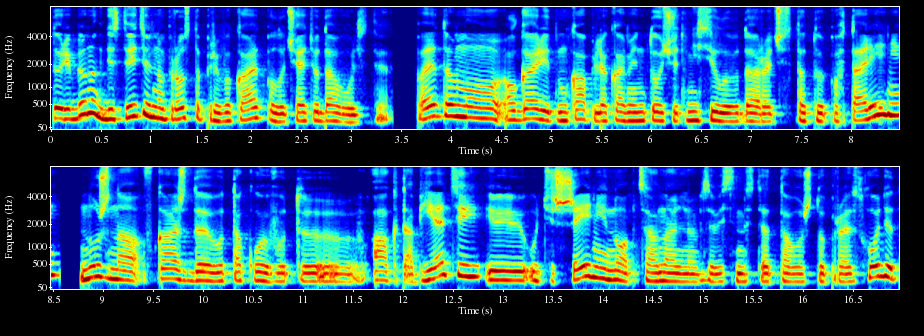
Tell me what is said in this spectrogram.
то ребенок действительно просто привыкает получать удовольствие. Поэтому алгоритм капля камень точит не силой удара, а частотой повторений. Нужно в каждый вот такой вот э, акт объятий и утешений, ну, опционально в зависимости от того, что происходит,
